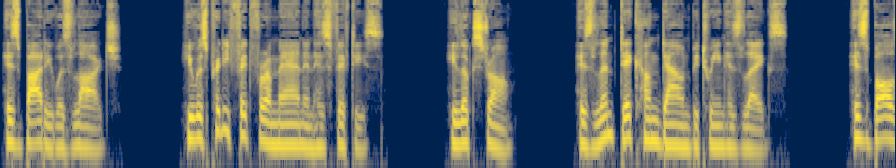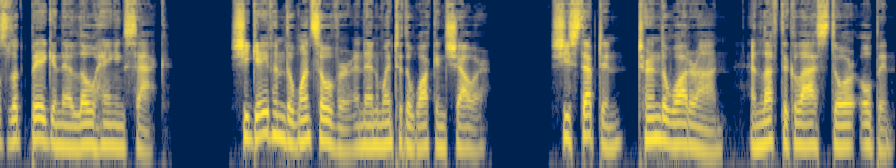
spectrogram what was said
His body was large. He was pretty fit for a man in his fifties. He looked strong. His limp dick hung down between his legs. His balls looked big in their low hanging sack. She gave him the once over and then went to the walk in shower. She stepped in, turned the water on, and left the glass door open.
